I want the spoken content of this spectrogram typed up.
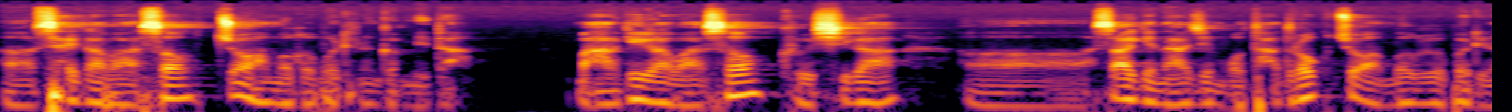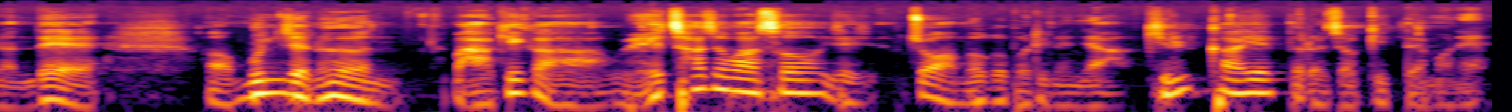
어, 새가 와서 쪼아 먹어버리는 겁니다. 마귀가 와서 그 씨가 어, 싹이 나지 못하도록 쪼아 먹어버리는데 어, 문제는 마귀가 왜 찾아와서 이제 쪼아 먹어버리느냐? 길가에 떨어졌기 때문에.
